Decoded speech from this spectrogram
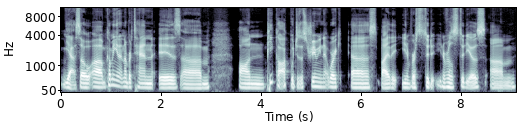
Yeah. So um, coming in at number 10 is um, on Peacock, which is a streaming network uh, by the Universal, Studi- Universal Studios. Um,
